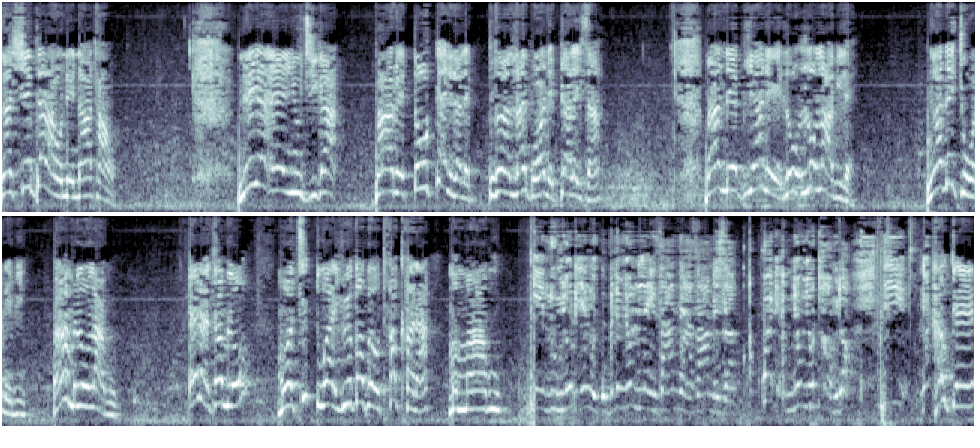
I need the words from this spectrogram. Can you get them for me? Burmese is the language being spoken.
ငါရှင်းပြတာကိုနေနားထောင်နေရအယူကြီးကဘာတွေတိုးတက်နေတာလဲဘာလိုက်ပေါ်ကနေပြလိုက်စမ်းဘာနေပြားနေလို့လွတ်လာပြီလေငါနဲ့ကြော်နေပြီဘာမှမလွတ်လာဘူးအဲ့ဒါကြောင့်မလို့မော်ချစ်သူကရွေးကောက်ပွဲကိုထောက်ခံတာမမာဘူးဒီလူမျိုးတွေရဲ့ငွေကိုဘယ်လိုမျိုးလိန်စားညာစားနေစားအကွက်တွေအမျိုးမျိုးထောင်ပြီးတော့ဒီငါဟုတ်တယ်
